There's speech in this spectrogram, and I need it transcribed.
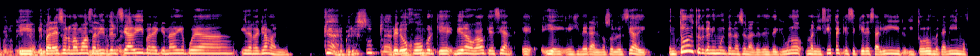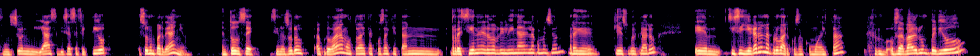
bueno, y, y, para eso nos vamos a salir del CIADI para que nadie pueda ir a reclamarle. Claro, pero eso, claro. Pero ojo, porque vi un abogado que decían, eh, y en, en, general, no solo el CIADI, en todos estos organismos internacionales, desde que uno manifiesta que se quiere salir y todos los mecanismos funcionan y hacen y se hace efectivo, son un par de años. Entonces, si nosotros aprobáramos todas estas cosas que están recién en etapa preliminar en la convención, para que quede súper claro, em, si se llegaran a aprobar cosas como esta, o sea, va a haber un periodo,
